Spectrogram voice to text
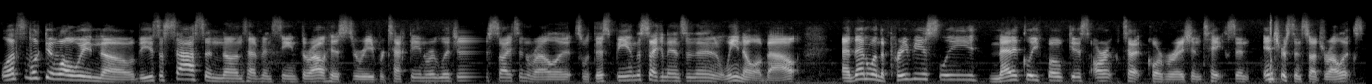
let's look at what we know. These assassin nuns have been seen throughout history protecting religious sites and relics, with this being the second incident we know about. And then when the previously medically focused Arctech Corporation takes an interest in such relics,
